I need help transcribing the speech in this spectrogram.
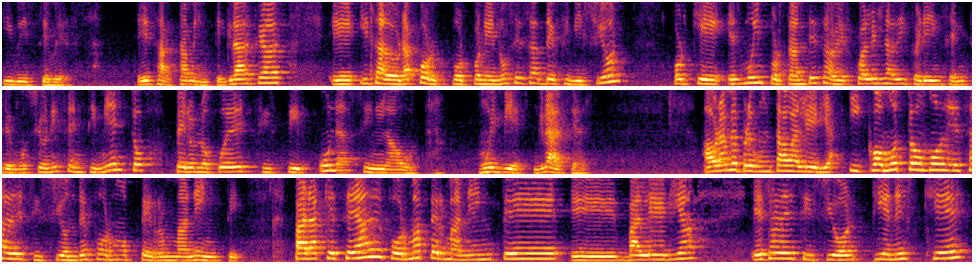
y viceversa. Exactamente. Gracias, eh, Isadora, por, por ponernos esa definición, porque es muy importante saber cuál es la diferencia entre emoción y sentimiento, pero no puede existir una sin la otra. Muy bien, gracias. Ahora me pregunta Valeria, ¿y cómo tomo esa decisión de forma permanente? Para que sea de forma permanente, eh, Valeria, esa decisión tienes que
